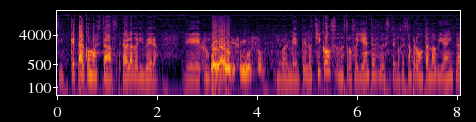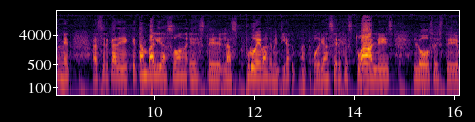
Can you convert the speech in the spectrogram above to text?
Sí. ¿Qué tal? ¿Cómo estás? Te habla Doris Vera. Eh, Hola Doris, un gusto. Igualmente, los chicos, nuestros oyentes, este, nos están preguntando vía internet acerca de qué tan válidas son este, las pruebas de mentira que, que podrían ser gestuales, los, este,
